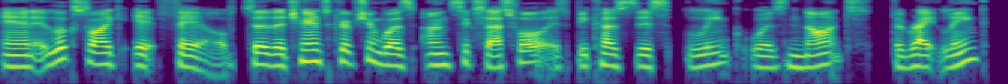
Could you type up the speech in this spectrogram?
and it looks like it failed. So the transcription was unsuccessful. It's because this link was not the right link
